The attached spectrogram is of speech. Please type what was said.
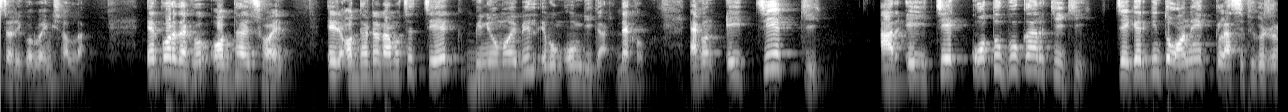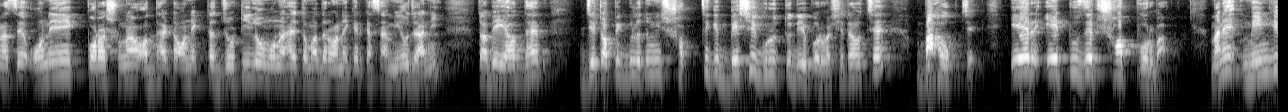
স্টাডি করবা ইনশাল্লাহ এরপরে দেখো, অধ্যায় ছয়। এই অধ্যায়টার নাম হচ্ছে চেক, বিনিময় বিল এবং অঙ্গীকার। দেখো, এখন এই চেক কি? আর এই চেক কত প্রকার কি কি? চেকের কিন্তু অনেক ক্লাসিফিকেশন আছে, অনেক পড়াশোনা, অধ্যায়টা অনেকটা জটিলও মনে হয় তোমাদের অনেকের কাছে, আমিও জানি। তবে এই অধ্যায়ের যে টপিকগুলো তুমি সব থেকে বেশি গুরুত্ব দিয়ে পড়বা সেটা হচ্ছে বাহক চেক। এর এ টু জেড সব পড়বা। মানে মেইনলি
